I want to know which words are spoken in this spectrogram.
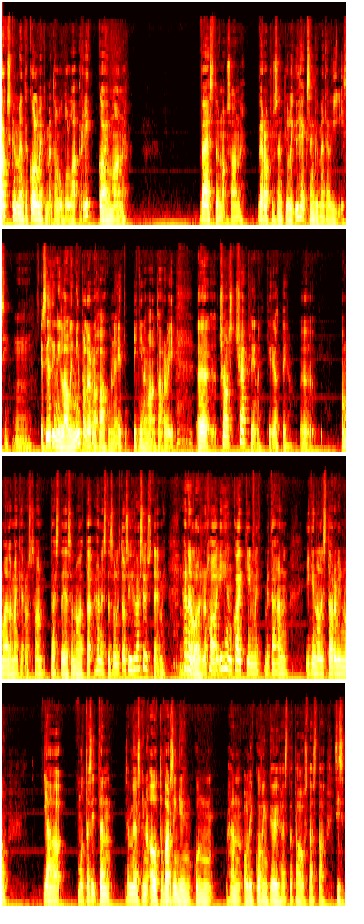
20-30-luvulla rikkaimman väestönosan veroprosentti oli 95. Mm. Ja silti niillä oli niin paljon rahaa kuin ne ikinä vaan tarvii. Charles Chaplin kirjoitti oma elämänkerrossaan tästä ja sanoi, että hänestä se oli tosi hyvä systeemi. Mm. Hänellä oli rahaa ihan kaikkiin, mitä hän ikinä olisi tarvinnut, ja, mutta sitten se myöskin auttoi varsinkin, kun hän oli kovin köyhästä taustasta, siis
